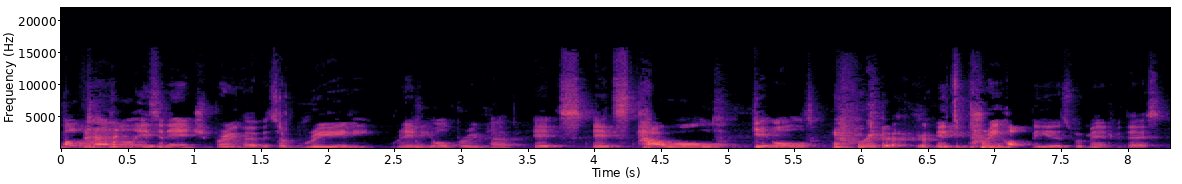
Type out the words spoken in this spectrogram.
Bog Myrtle is an ancient brewing herb. It's a really, really old brewing herb. It's it's How old? get old. okay. It's pre-hop beers were made with this.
